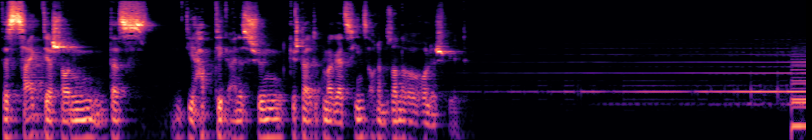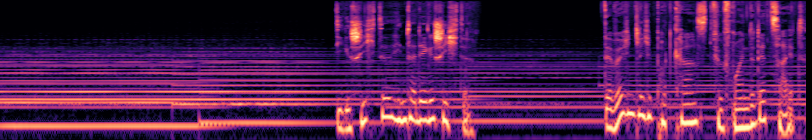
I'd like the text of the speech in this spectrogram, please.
das zeigt ja schon, dass die Haptik eines schön gestalteten Magazins auch eine besondere Rolle spielt. Die Geschichte hinter der Geschichte. Der wöchentliche Podcast für Freunde der Zeit.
